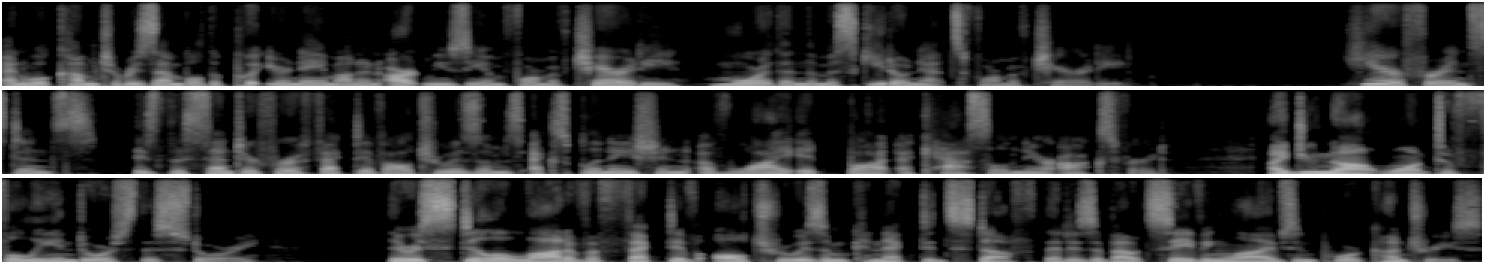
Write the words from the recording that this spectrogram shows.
and will come to resemble the put your name on an art museum form of charity more than the mosquito nets form of charity. Here, for instance, is the Center for Effective Altruism's explanation of why it bought a castle near Oxford. I do not want to fully endorse this story. There is still a lot of effective altruism connected stuff that is about saving lives in poor countries.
